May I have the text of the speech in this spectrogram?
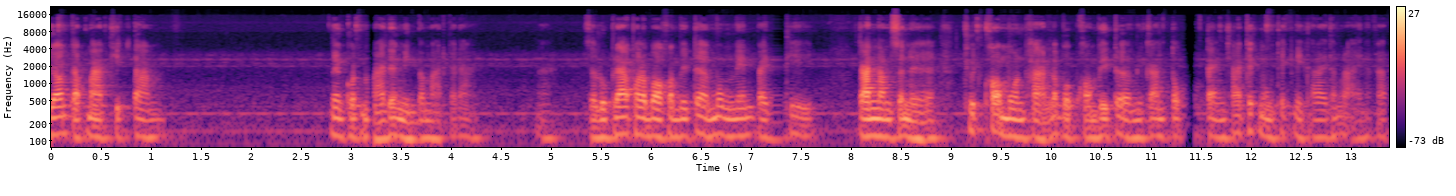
ย้อนกลับมาผิดตามเรื่องกฎหมายเรื่องหมิ่นประมาทก็ได้นะสรุปแล้วพรบคอมพิวเตอร์มุ่งเน้นไปที่การนำเสนอชุดข้อมูลผ่านระบบคอมพิวเตอร์ มีการตกแต่งใช้เทคโนโลยีเทคนิคอะไรทั้งหลายนะครับ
